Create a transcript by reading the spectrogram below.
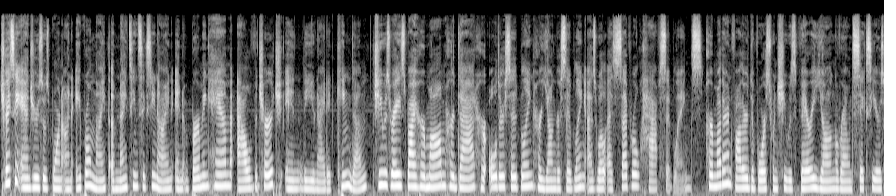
Tracy Andrews was born on April 9th of 1969 in Birmingham, Alvechurch in the United Kingdom. She was raised by her mom, her dad, her older sibling, her younger sibling, as well as several half siblings. Her mother and father divorced when she was very young, around six years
